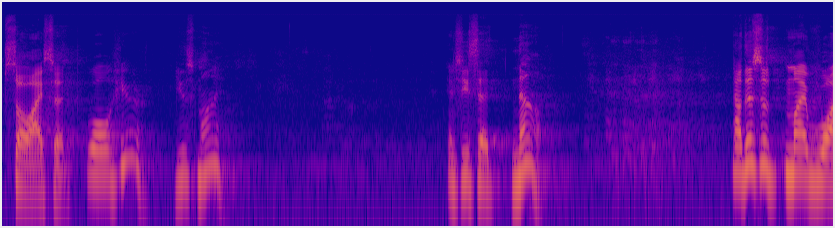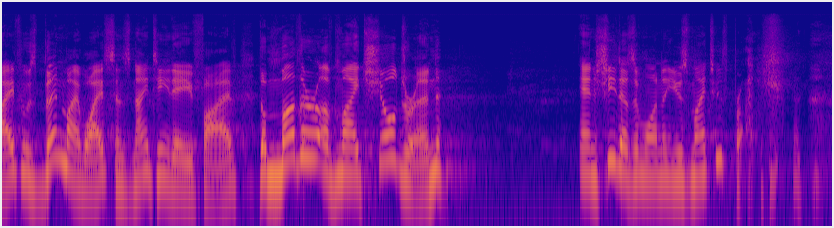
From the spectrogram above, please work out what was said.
So I said, Well, here, use mine. And she said, No. now, this is my wife, who's been my wife since 1985, the mother of my children, and she doesn't want to use my toothbrush.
